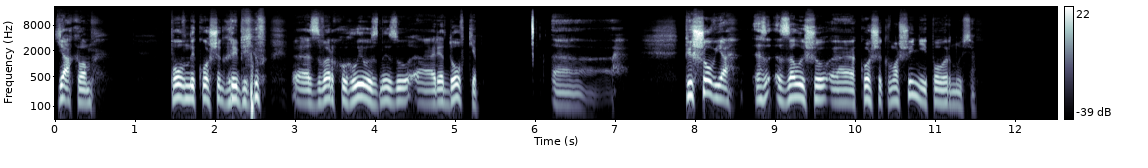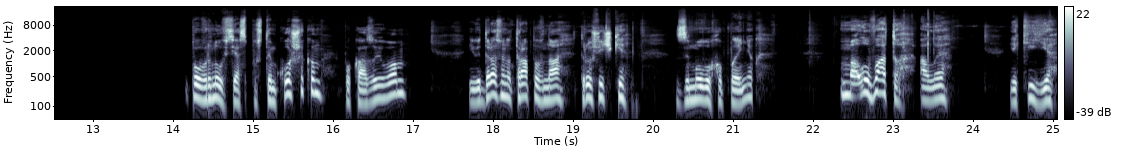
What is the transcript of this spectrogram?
Як вам? Повний кошик грибів, е, зверху гливи, знизу е, рядовки. Е, Пішов я, залишу кошик в машині і повернуся. Повернувся з пустим кошиком, показую вам. І відразу натрапив на трошечки зимових опеньок. Малувато, але які є,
